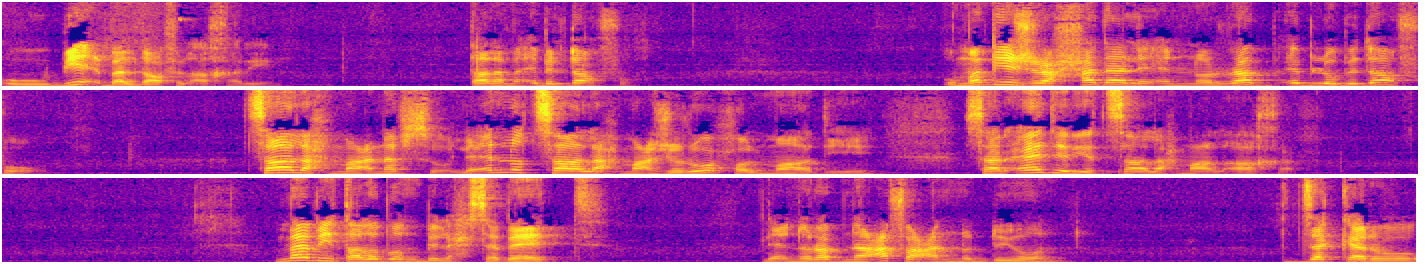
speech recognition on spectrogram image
وبيقبل ضعف الآخرين طالما قبل ضعفه. وما بيجرح حدا لأنه الرب قبله بضعفه. تصالح مع نفسه لأنه تصالح مع جروحه الماضي صار قادر يتصالح مع الآخر. ما بيطالبهم بالحسابات لأنه ربنا عفى عنه الديون. تتذكروا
